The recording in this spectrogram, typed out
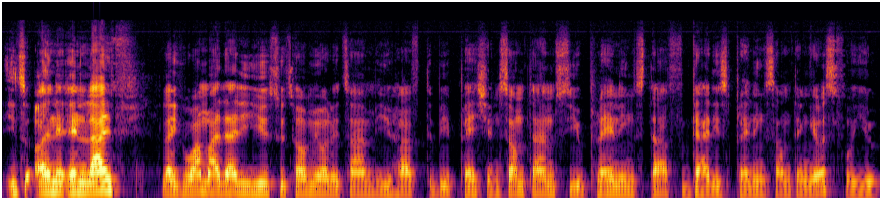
it's in, in life. Like what my daddy used to tell me all the time, you have to be patient. Sometimes you planning stuff, God is planning something else for you.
